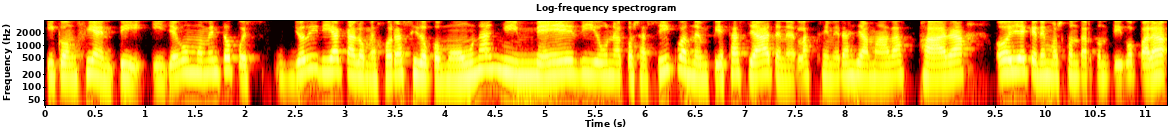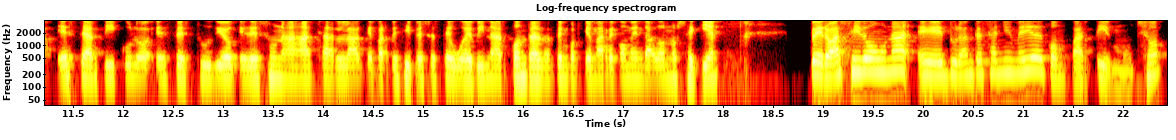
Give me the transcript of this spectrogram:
y confía en ti. Y llega un momento, pues yo diría que a lo mejor ha sido como un año y medio, una cosa así, cuando empiezas ya a tener las primeras llamadas para, oye, queremos contar contigo para este artículo, este estudio, que des una charla, que participes en este webinar, contratarte porque me ha recomendado no sé quién pero ha sido una eh, durante ese año y medio de compartir mucho.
